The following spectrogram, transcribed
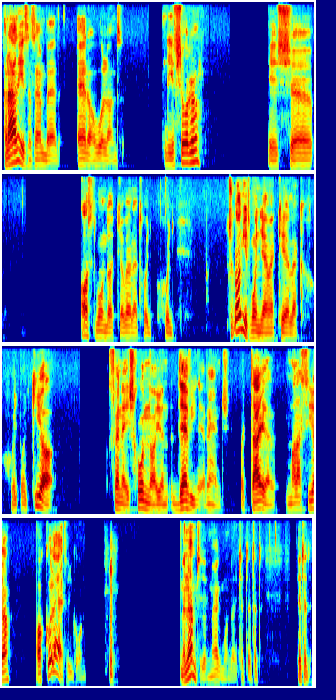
ránéz az ember erre a holland névsorra, és ö, azt mondatja veled, hogy, hogy csak annyit mondjál meg, kérlek, hogy, hogy ki a fene és honnan jön Devin Ranch, vagy Tyler Malasia, akkor lehet, hogy gond. Mert nem tudod megmondani. Tehát, tehát, tehát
